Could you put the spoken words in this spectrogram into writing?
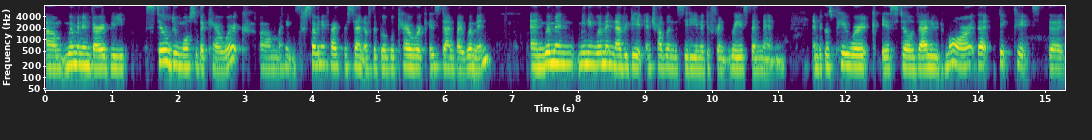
Um, women invariably still do most of the care work. Um, I think 75% of the global care work is done by women. And women, meaning women navigate and travel in the city in a different ways than men. And because pay work is still valued more, that dictates the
